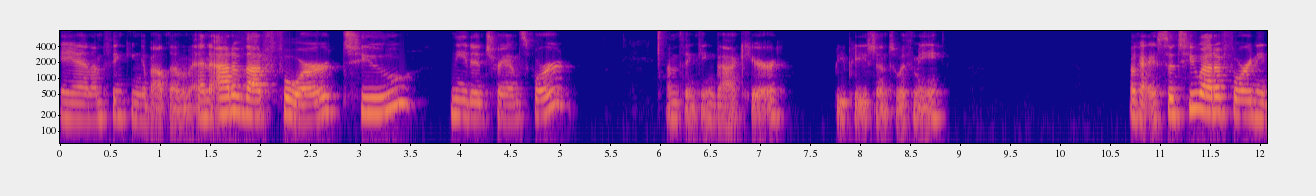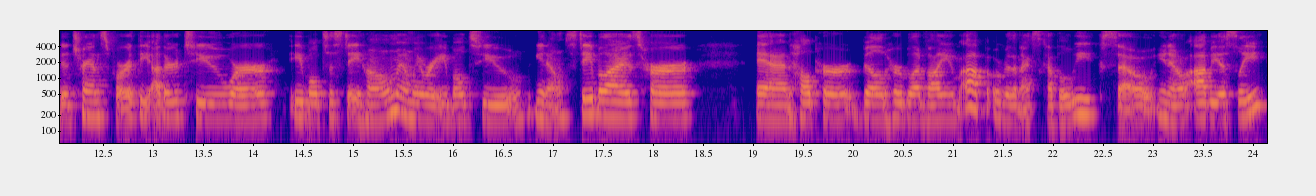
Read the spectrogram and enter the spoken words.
And I'm thinking about them. And out of that four, two needed transport. I'm thinking back here. Be patient with me. Okay, so two out of four needed transport. The other two were able to stay home, and we were able to, you know, stabilize her and help her build her blood volume up over the next couple weeks. So, you know, obviously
